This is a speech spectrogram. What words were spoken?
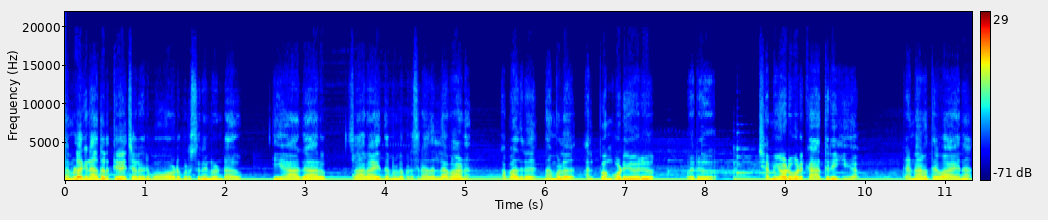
നമ്മളങ്ങനെ അതിർത്തി വെച്ചാൽ ഒരുപാട് പ്രശ്നങ്ങളുണ്ടാകും. ഈ ഹാഗാറും സാറായും തമ്മിലുള്ള പ്രശ്നം അതെല്ലാമാണ്. അപ്പോൾ അതിൽ നമ്മൾ അല്പം കൂടി ഒരു ഒരു ക്ഷമയോടുകൂടി കാത്തിരിക്കുക. രണ്ടാമത്തെ വായന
